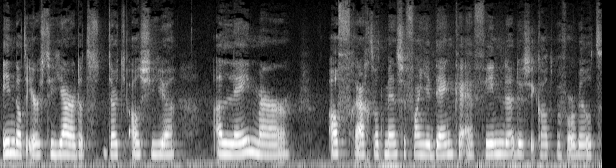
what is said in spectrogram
in dat eerste jaar dat, dat als je je alleen maar afvraagt wat mensen van je denken en vinden. Dus ik had bijvoorbeeld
